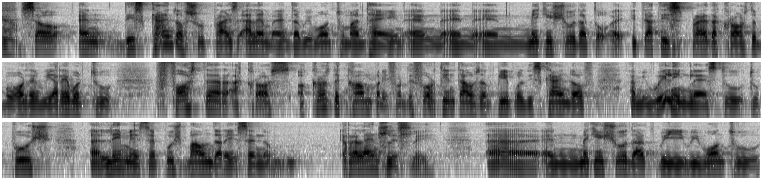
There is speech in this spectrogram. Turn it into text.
No. So, and this kind of surprise element that we want to maintain and, and, and making sure that that is spread across the board and we are able to foster across, across the company for the 14,000 people this kind of I mean, willingness to, to push uh, limits and push boundaries and relentlessly uh, and making sure that we, we want to,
